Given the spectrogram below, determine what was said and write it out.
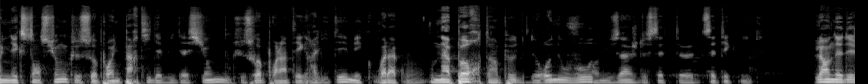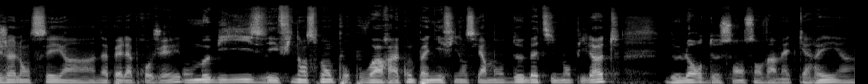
une extension, que ce soit pour une partie d'habitation ou que ce soit pour l'intégralité, mais voilà qu'on apporte un peu de renouveau dans l'usage de cette, de cette technique. Là, on a déjà lancé un appel à projet. On mobilise des financements pour pouvoir accompagner financièrement deux bâtiments pilotes de l'ordre de 100, 120 mètres carrés. Hein.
